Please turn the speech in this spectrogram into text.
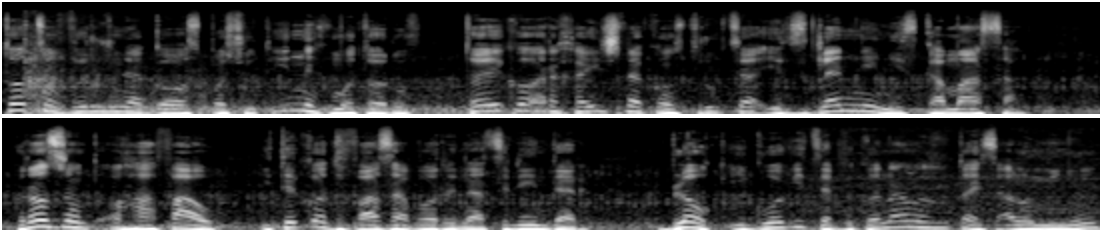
To, co wyróżnia go spośród innych motorów, to jego archaiczna konstrukcja i względnie niska masa. Rozrząd OHV i tylko dwa zawory na cylinder. Blok i głowicę wykonano tutaj z aluminium,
